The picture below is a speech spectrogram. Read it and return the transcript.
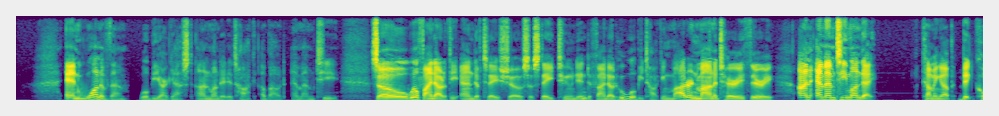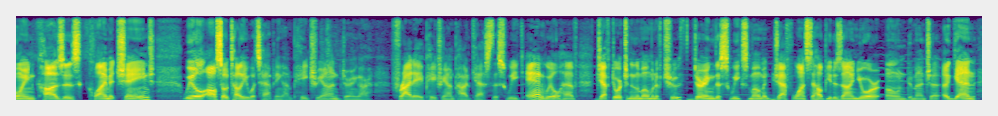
And one of them will be our guest on Monday to talk about MMT. So we'll find out at the end of today's show, so stay tuned in to find out who will be talking modern monetary theory on MMT Monday. Coming up, Bitcoin causes climate change. We'll also tell you what's happening on Patreon during our Friday Patreon podcast this week. And we'll have Jeff Dorchen in the moment of truth during this week's moment. Jeff wants to help you design your own dementia. Again,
